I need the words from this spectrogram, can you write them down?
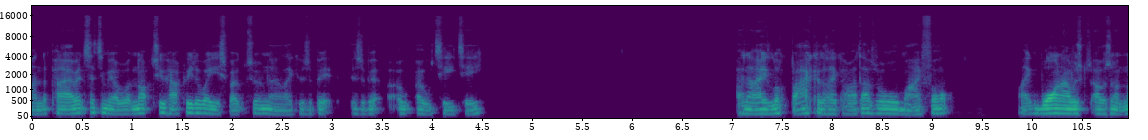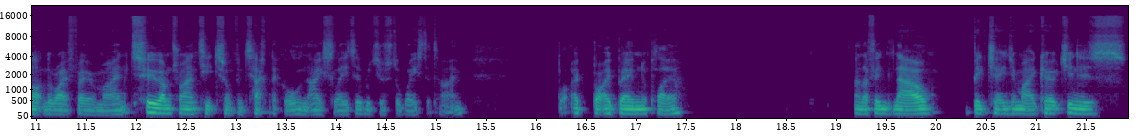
And the parent said to me, "I oh, was not too happy the way you spoke to him now. Like it was a bit, it was a bit OTT." And I look back and I was like, "Oh, that was all my fault." Like one, I was I was not in the right frame of mind. Two, I'm trying to teach something technical and isolated, which is just a waste of time. But I but I blame the player. And I think now big change in my coaching is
